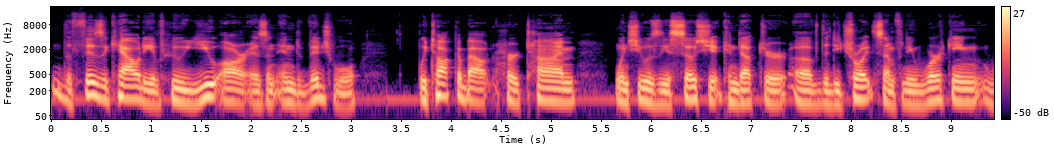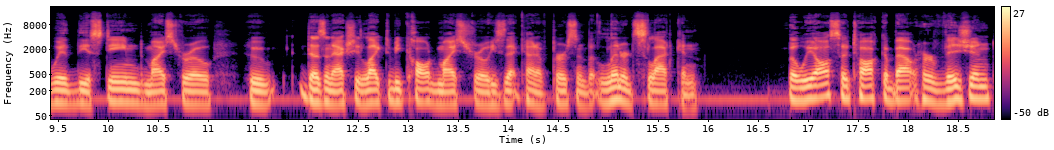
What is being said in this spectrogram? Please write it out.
the physicality of who you are as an individual. We talk about her time when she was the associate conductor of the Detroit Symphony, working with the esteemed maestro who doesn't actually like to be called maestro. He's that kind of person, but Leonard Slatkin. But we also talk about her vision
